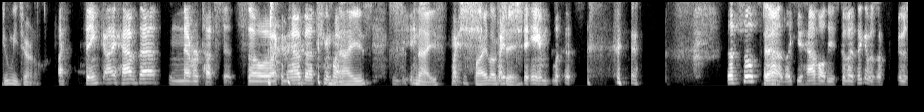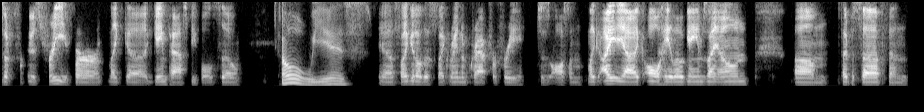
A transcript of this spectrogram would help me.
Doom Eternal I think I have that. Never touched it, so I can add that to my nice, nice my pile of my shame, shame list. That's so sad. Like you have all these because I think it was a it was a it was free for like uh Game Pass people. So oh yes, yeah. So I get all this like random crap for free, which is awesome. Like I yeah, like all Halo games I own, um, type of stuff, and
